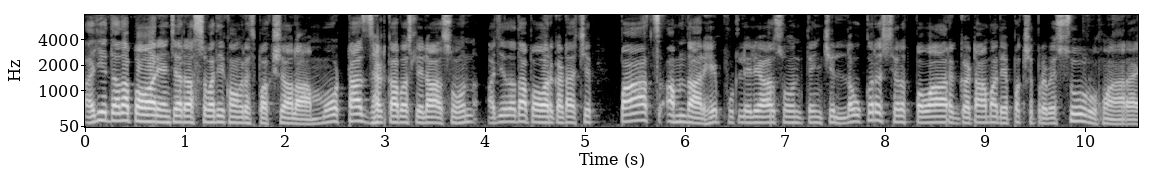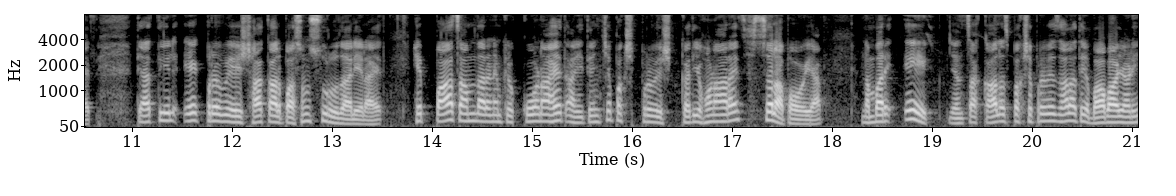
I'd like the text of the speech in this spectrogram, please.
अजितदादा पवार यांच्या राष्ट्रवादी काँग्रेस पक्षाला मोठा झटका बसलेला असून अजितदादा पवार गटाचे पाच आमदार हे फुटलेले असून त्यांचे लवकरच शरद पवार गटामध्ये पक्षप्रवेश सुरू होणार आहेत. त्यातील एक प्रवेश हा कालपासून सुरू झालेला आहे. हे पाच आमदार नेमके कोण आहेत आणि त्यांचे पक्षप्रवेश कधी होणार आहेत? चला पाहूया. नंबर एक ज्यांचा कालच पक्षप्रवेश झाला ते बाबाजानी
